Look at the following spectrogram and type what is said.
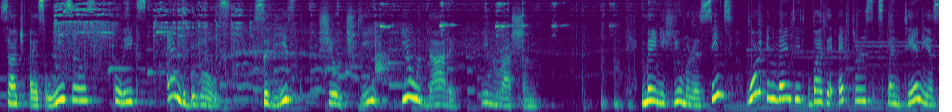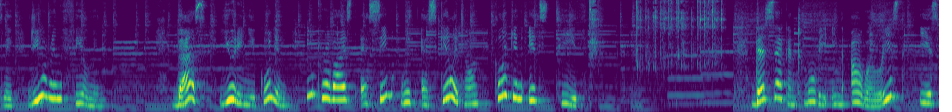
such as whistles, clicks and blows, свист, щелчки и удары in Russian. Many humorous scenes were invented by the actors spontaneously during filming. Thus, Yuri Nikulin improvised a scene with a skeleton clicking its teeth. The second movie in our list is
